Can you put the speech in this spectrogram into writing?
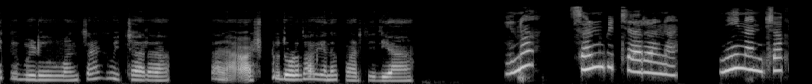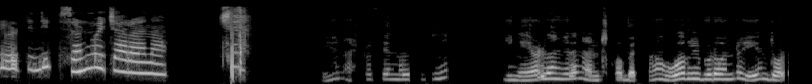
ಆಯ್ತು ಬಿಡು, ಒಂದು ಸಣ್ಣ ವಿಚಾರ. ಅಷ್ಟು ದೊಡ್ಡದಾಗಿ ಏನಕ್ಕೆ ಮಾಡ್ತಿದ್ಯಾ? ಏನು ಅಷ್ಟೊತ್ತೇನು ಮಾಡ್ತಿದ್ದೀನಿ ನೀನು ಹೇಳ್ದಂಗೆಲ್ಲ ನೆನ್ಸ್ಕೋಬೇಕಾ. ಹೋಗ್ಲಿ ಬಿಡು ಅಂದ್ರೆ ಏನು ದೊಡ್ಡ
